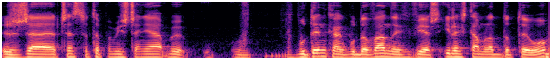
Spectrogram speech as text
że często te pomieszczenia w, w budynkach budowanych, wiesz, ileś tam lat do tyłu,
